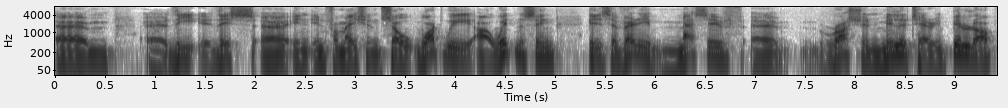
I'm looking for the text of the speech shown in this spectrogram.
Um, the, this in information. So, what we are witnessing is a very massive Russian military build-up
